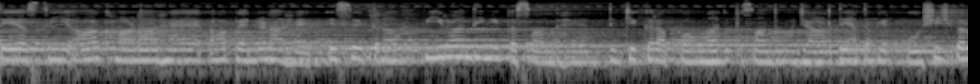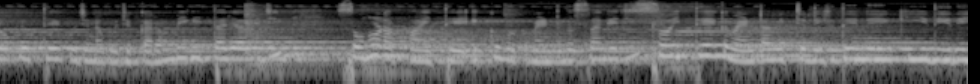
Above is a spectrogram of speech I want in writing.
ਤੇ ਅਸੀਂ ਆਹ ਖਾਣਾ ਹੈ, ਆਹ ਪਹਿਨਣਾ ਹੈ, ਇਸੇ ਤਰ੍ਹਾਂ ਪੀਰਾਂ ਦੀ ਵੀ ਪਸੰਦ ਹੈ ਤੇ ਜੇਕਰ ਆਪਾਂ ਉਹਨਾਂ ਦੀ ਪਸੰਦ ਨੂੰ ਜਾਣਦੇ ਹਾਂ ਤਾਂ ਫਿਰ ਕੋਸ਼ਿਸ਼ ਕਰੋ ਕਿ ਉੱਥੇ ਕੁਝ ਨਾ ਕੁਝ ਕਰਮ ਵੀ ਕੀਤਾ ਜਾਵੇ ਜੀ। ਸੋ ਹੁਣ ਆਪਾਂ ਇੱਥੇ ਇੱਕ ਹੋਰ ਕਮੈਂਟ ਦੱਸਾਂਗੇ ਜੀ। ਸੋ ਇੱਥੇ ਕਮੈਂਟਾਂ ਵਿੱਚ ਲਿਖਦੇ ਨੇ ਕਿ ਦੀਦੀ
